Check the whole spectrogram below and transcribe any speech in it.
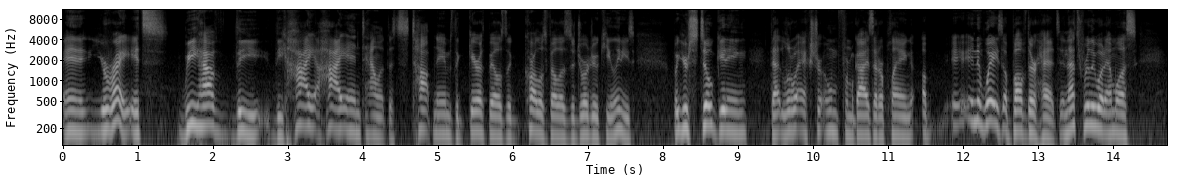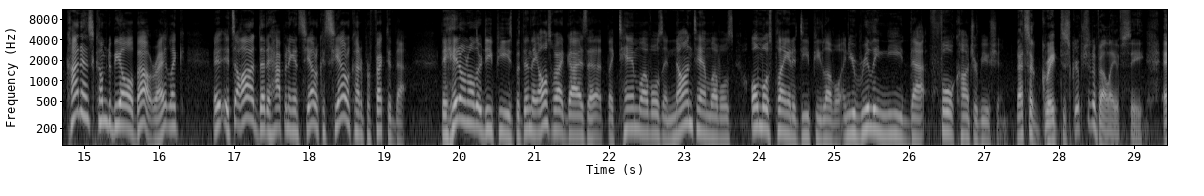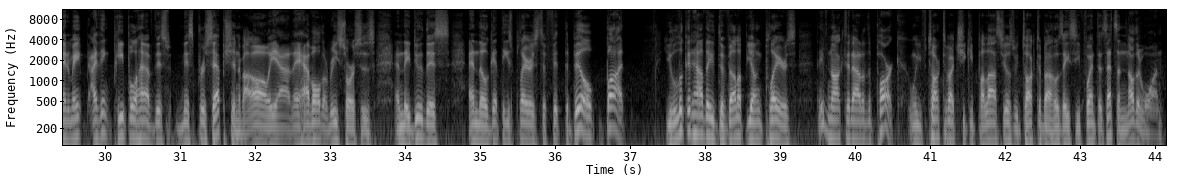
And you're right, it's we have the the high high end talent, the top names, the Gareth Bales, the Carlos Velas, the Giorgio Chiellinis, but you're still getting that little extra oomph from guys that are playing in ways above their heads, and that's really what MLS kind of has come to be all about, right? Like it's odd that it happened against Seattle because Seattle kind of perfected that they hit on all their DPs, but then they also had guys that like TAM levels and non-TAM levels almost playing at a DP level, and you really need that full contribution. That's a great description of LAFC, and I think people have this misperception about, oh yeah, they have all the resources and they do this and they'll get these players to fit the bill, but you look at how they've developed young players, they've knocked it out of the park. We've talked about Chiqui Palacios, we talked about Jose Cifuentes. That's another one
